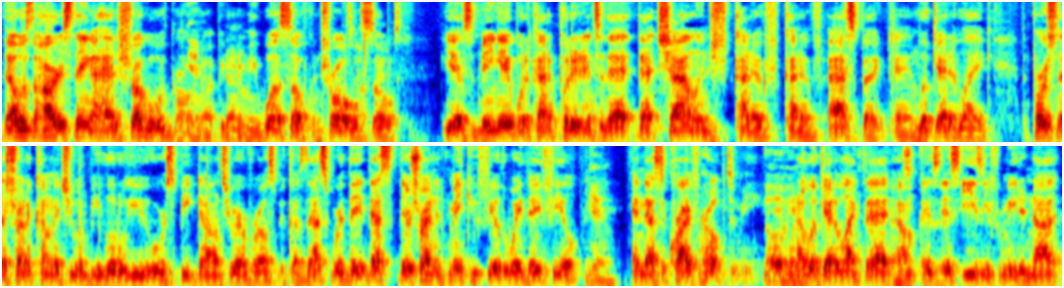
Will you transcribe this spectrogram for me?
that was the hardest thing I had to struggle with growing Yeah. up. You know what I mean? Was self control. So yes, being able to kind of put it into that that challenge kind of kind of aspect and look at it like the person that's trying to come at you and belittle you or speak down to whoever else because that's where they that's they're trying to make you feel the way they feel Yeah. and that's a cry for help to me. Oh, and when. I look at it like that, um, it's it's easy for me to not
